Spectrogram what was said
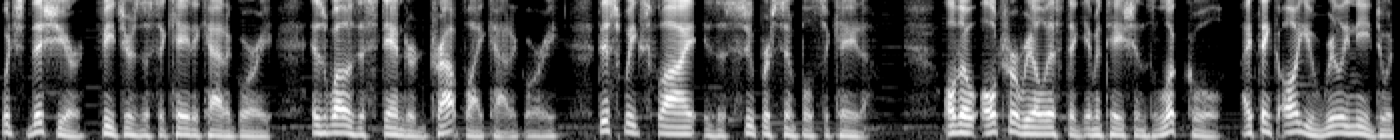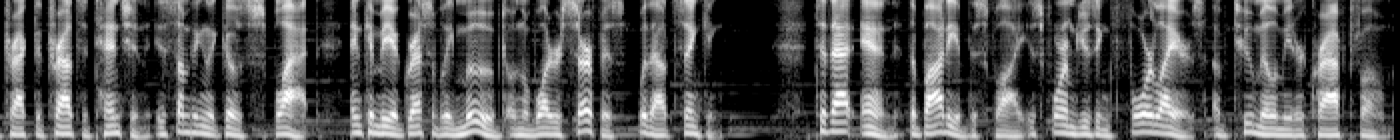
which this year features a cicada category as well as a standard trout fly category, this week's fly is a super simple cicada. Although ultra realistic imitations look cool, I think all you really need to attract a trout's attention is something that goes splat and can be aggressively moved on the water's surface without sinking. To that end, the body of this fly is formed using four layers of 2mm craft foam,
